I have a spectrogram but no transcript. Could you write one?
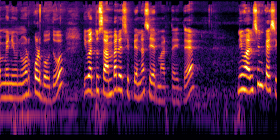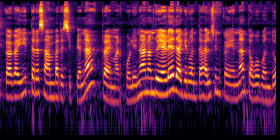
ಒಮ್ಮೆ ನೀವು ನೋಡ್ಕೊಳ್ಬೋದು. ಇವತ್ತು ಸಾಂಬಾರ್ ರೆಸಿಪಿಯನ್ನು ಶೇರ್ ಮಾಡ್ತಾಯಿದ್ದೆ ನೀವು ಹಲಸಿನಕಾಯಿ ಸಿಕ್ಕಾಗ ಈ ಥರ ಸಾಂಬಾರ್ ರೆಸಿಪಿಯನ್ನು ಟ್ರೈ ಮಾಡ್ಕೊಳ್ಳಿ. ನಾನೊಂದು ಎಳೆದಾಗಿರುವಂಥ ಹಲಸಿನಕಾಯಿಯನ್ನು ತೊಗೊಬಂದು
